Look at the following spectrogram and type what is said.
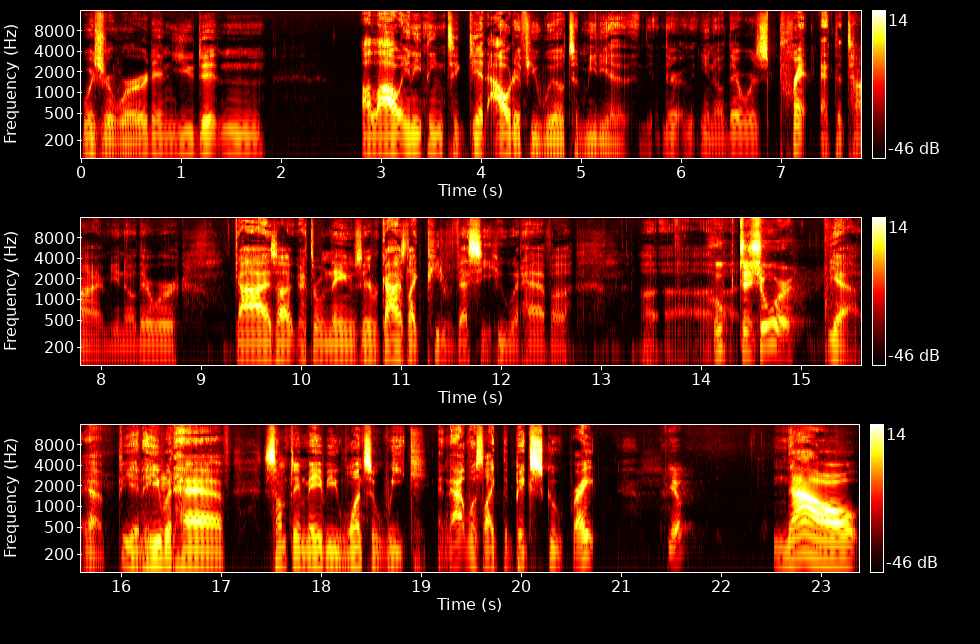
was your word and you didn't allow anything to get out, if you will, to media. There, you know, there was print at the time. You know, there were guys. I, I throw names. There were guys like Peter Vecsey who would have a, a, a hoop du jour. Yeah, yeah, and he would have something maybe once a week, and that was like the big scoop, right? Yep. Now,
